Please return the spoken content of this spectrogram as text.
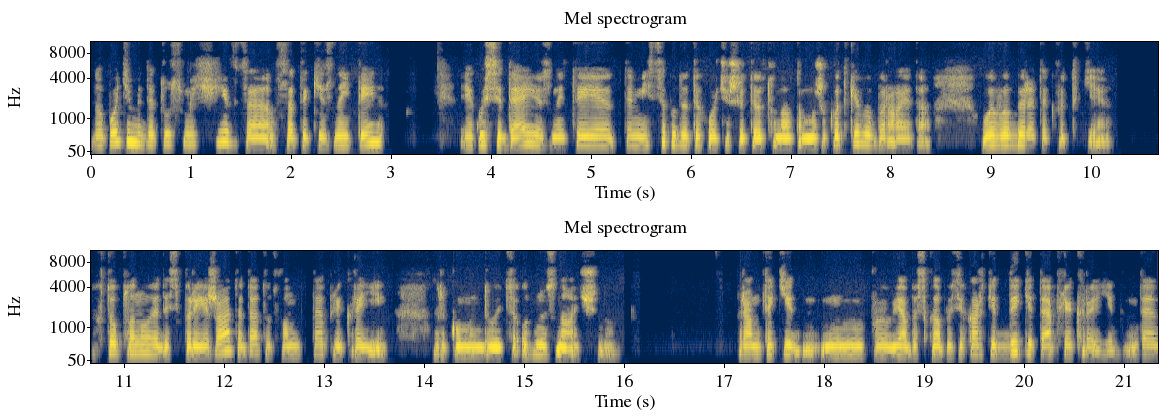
Ну а потім іде туз мечів, це все-таки знайти якусь ідею, знайти те місце, куди ти хочеш іти. От вона там, може, квитки вибирає, да? ви виберете квитки. Хто планує десь переїжджати, да, тут вам теплі краї рекомендується однозначно. Прям такі, я би сказала, по цій карті дикі теплі краї, де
